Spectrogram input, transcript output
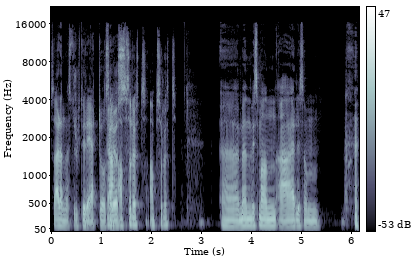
så er denne strukturert og Ja, seriøs. absolutt. Absolutt. Eh, men hvis man er liksom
